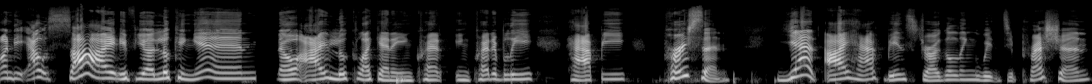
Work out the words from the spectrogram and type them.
on the outside, if you're looking in, know, I look like an incre- incredibly happy person. Yet I have been struggling with depression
